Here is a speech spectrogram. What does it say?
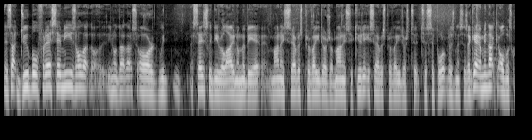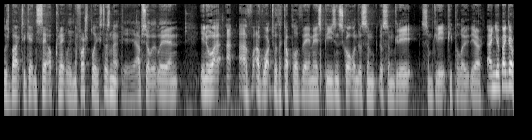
is that doable for SMEs? All that you know, that that's or would essentially be relying on maybe uh, managed service providers or managed security service providers to, to support businesses. Again, I mean, that almost goes back to getting set up correctly in the first place, doesn't it? Yeah, absolutely. And you know, I, have I've worked with a couple of the MSPs in Scotland. There's some there's some great some great people out there, and your bigger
